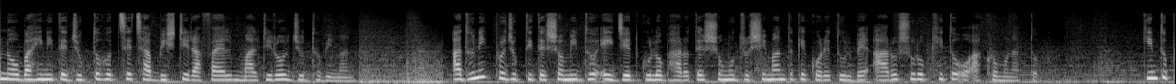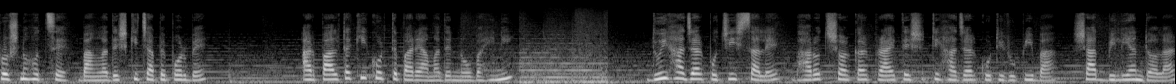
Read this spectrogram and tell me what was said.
নৌবাহিনীতে যুক্ত হচ্ছে ছাব্বিশটি রাফায়েল মাল্টিরোল যুদ্ধবিমান। আধুনিক প্রযুক্তিতে সমৃদ্ধ এই জেটগুলো ভারতের সমুদ্র সীমান্তকে করে তুলবে আরও সুরক্ষিত ও আক্রমণাত্মক। কিন্তু প্রশ্ন হচ্ছে, বাংলাদেশ কি চাপে পড়বে? আর পাল্টা কি করতে পারে আমাদের নৌবাহিনী? দুই হাজার পঁচিশ সালে ভারত সরকার প্রায় তেষট্টি হাজার কোটি রুপি বা সাত বিলিয়ন ডলার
